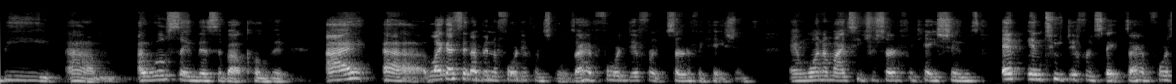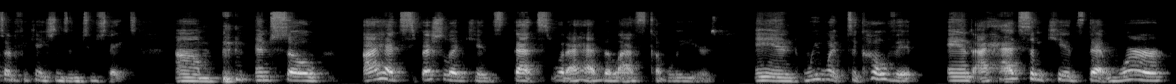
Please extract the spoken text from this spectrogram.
be, um, I will say this about COVID. I, uh, like I said, I've been to four different schools. I have four different certifications and one of my teacher certifications and in two different states. I have four certifications in two states. Um, and so I had special ed kids. That's what I had the last couple of years. And we went to COVID, and I had some kids that were,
